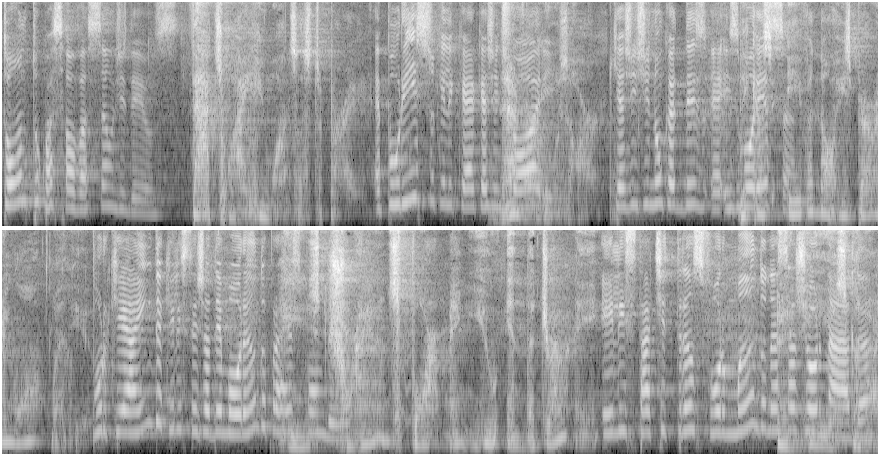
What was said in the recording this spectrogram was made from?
Tonto com a salvação de Deus. That's why He wants us to pray. É por isso que Ele quer que a gente ore. Que a gente nunca é, esmoreça. Porque ainda que Ele esteja demorando para responder, transforming you in the journey. Ele está te transformando nessa jornada.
